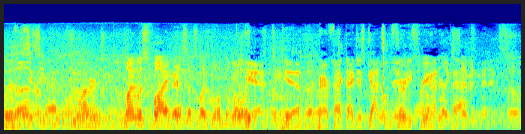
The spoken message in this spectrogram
what is it? 6200s. Mine was 5S, that's why it's a little bit lower. Yeah, yeah. Matter of fact, I just got some It'll do- it'll do 3300 like pack. seven minutes, so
